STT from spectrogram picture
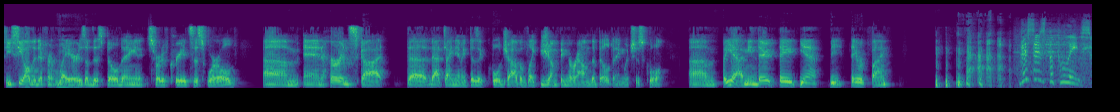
So you see all the different Mhm. layers of this building, and it sort of creates this world. Um, and her and Scott, the that dynamic does a cool job of like jumping around the building, which is cool. Um, but yeah, I mean, they they yeah they, they were fine. This is the police.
